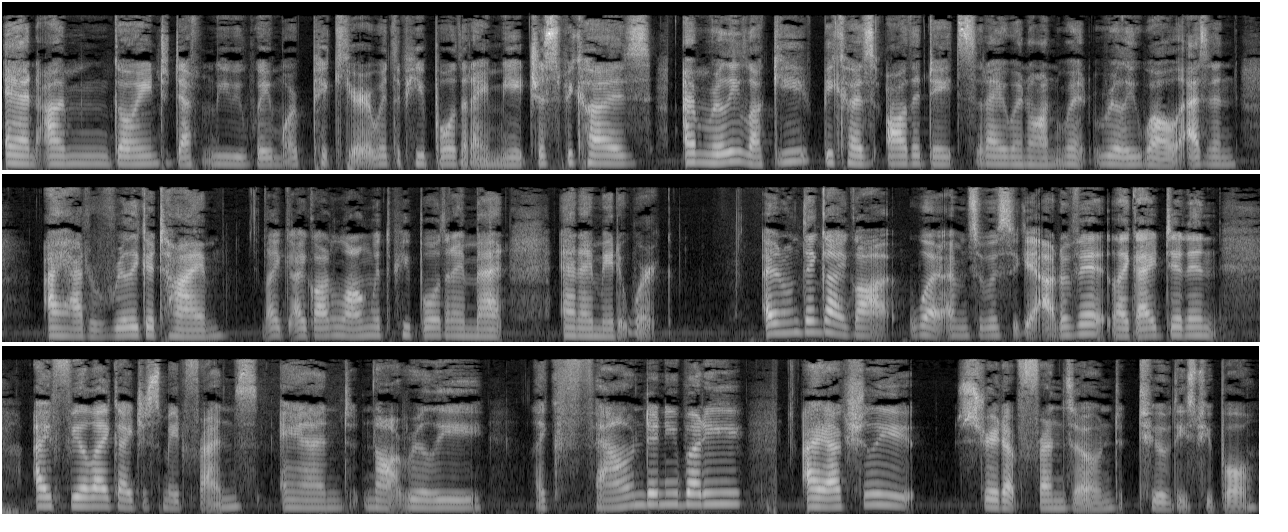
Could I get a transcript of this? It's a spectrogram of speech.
And I'm going to definitely be way more pickier with the people that I meet just because I'm really lucky because all the dates that I went on went really well. As in, I had a really good time. Like, I got along with people that I met and I made it work. I don't think I got what I'm supposed to get out of it. Like, I didn't, I feel like I just made friends and not really like found anybody. I actually straight up friend zoned two of these people,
